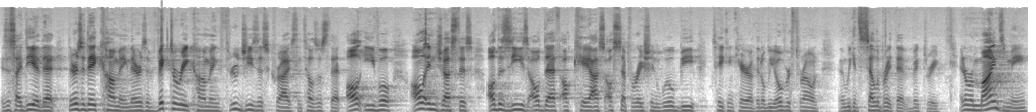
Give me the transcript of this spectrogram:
is this idea that there's a day coming, there is a victory coming through Jesus Christ that tells us that all evil, all injustice, all disease, all death, all chaos, all separation will be taken care of, that it'll be overthrown, and we can celebrate that victory. And it reminds me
